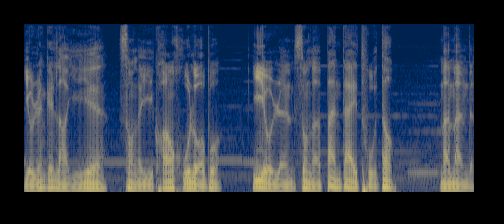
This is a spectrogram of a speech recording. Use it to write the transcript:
有人给老爷爷送了一筐胡萝卜，也有人送了半袋土豆。慢慢的，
